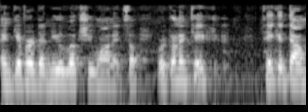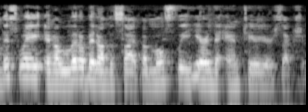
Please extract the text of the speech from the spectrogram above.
and give her the new look she wanted. So we're going to take take it down this way and a little bit on the side, but mostly here in the anterior section.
